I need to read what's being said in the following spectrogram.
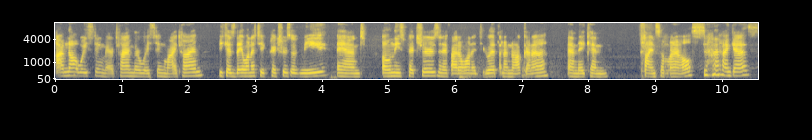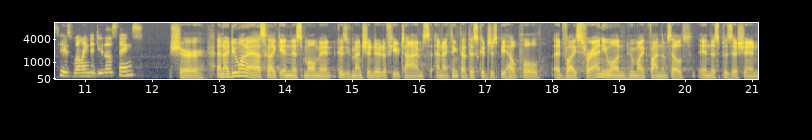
I'm not wasting their time, they're wasting my time because they want to take pictures of me and own these pictures. And if I don't want to do it then I'm not gonna. And they can find someone else, I guess, who's willing to do those things. Sure. And I do want to ask, like, in this moment, because you've mentioned it a few times, and I think that this could just be helpful advice for anyone who might find themselves in this position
